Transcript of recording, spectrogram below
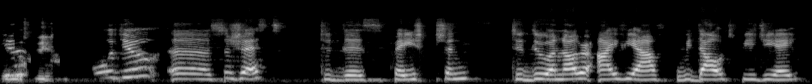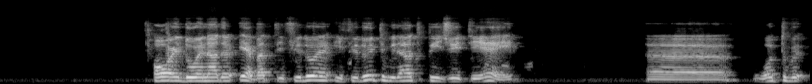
You, would you uh, suggest to this patient to do another IVF without PGA? Or do another, yeah. But if you do it, if you do it without PGTA, what we,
